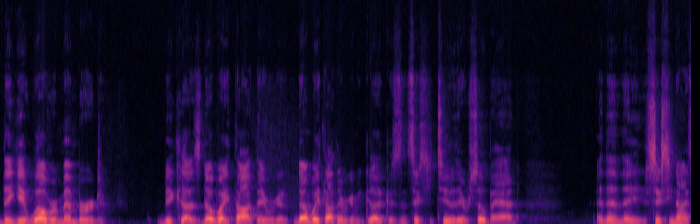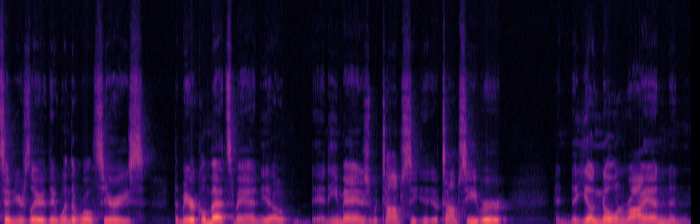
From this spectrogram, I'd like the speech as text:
they get well remembered because nobody thought they were gonna. Nobody thought they were gonna be good because in '62 they were so bad, and then they '69, seven years later, they win the World Series. The Miracle Mets, man, you know, and he managed with Tom Se- Tom Seaver and the young Nolan Ryan and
